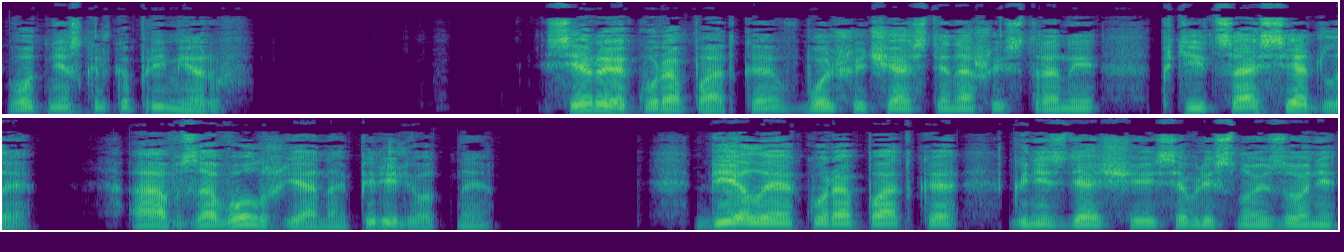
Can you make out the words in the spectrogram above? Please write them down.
Вот несколько примеров. Серая куропатка в большей части нашей страны птица оседлая, а в Заволжье она перелетная. Белая куропатка, гнездящаяся в лесной зоне,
